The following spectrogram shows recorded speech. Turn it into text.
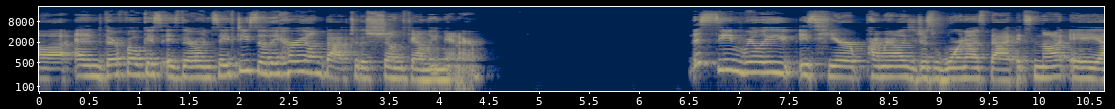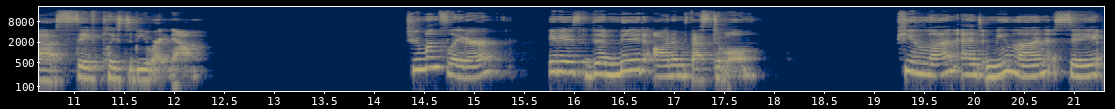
uh, and their focus is their own safety, so they hurry on back to the Sheng family manor. This scene really is here primarily to just warn us that it's not a uh, safe place to be right now. Two months later, it is the Mid Autumn Festival. Pinlan and Minglan say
